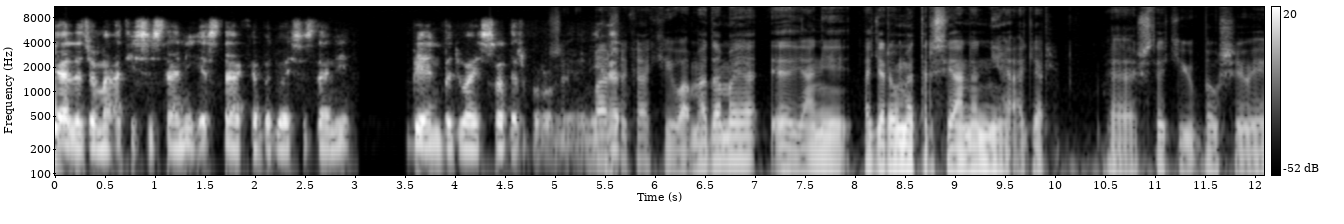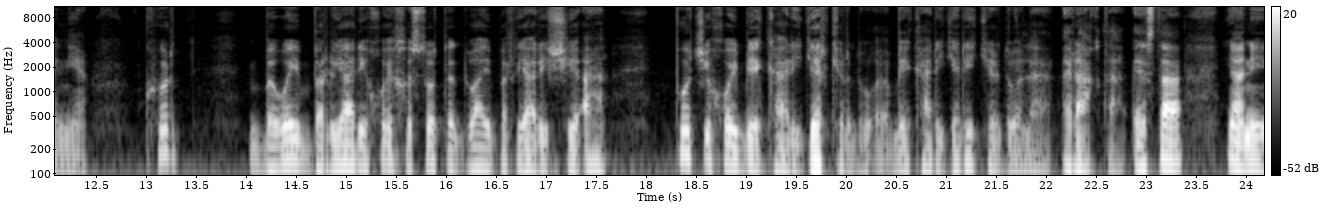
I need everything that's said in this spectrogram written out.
یا لە جەماعەتی سیستانی ئێستا کە بەدوای سیستانین بێن بەدوای سەدر بڕۆن یانی هەر باشە کاک هیوا مادامە یانی ئەگەر ئەو مەترسیانە نییە ئەگەر شتێکی بەو شێوەیە نییە کورد بەوەی بڕیاری خۆی خستۆتە دوای بڕیاری شیعە بۆچی خۆی بێکاریگەر کردووە بێکاریگەری کردووە لە عێراقدا ئێستا ینی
